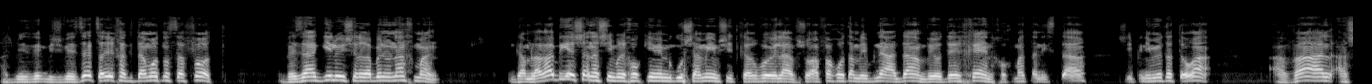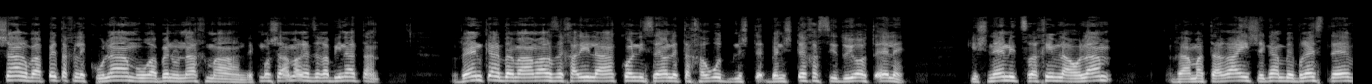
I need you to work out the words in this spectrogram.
אז בשביל זה צריך הקדמות נוספות, וזה הגילוי של רבנו נחמן, גם לרבי יש אנשים רחוקים ומגושמים שהתקרבו אליו, שהוא הפך אותם לבני אדם ויודעי חן, חוכמת הנסתר, שהיא פנימיות התורה. אבל השער והפתח לכולם הוא רבנו נחמן, וכמו שאמר את זה רבי נתן. ואין כאן במאמר זה חלילה כל ניסיון לתחרות בין שתי, בין שתי חסידויות אלה, כי שניהם נצרכים לעולם, והמטרה היא שגם בברסלב,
